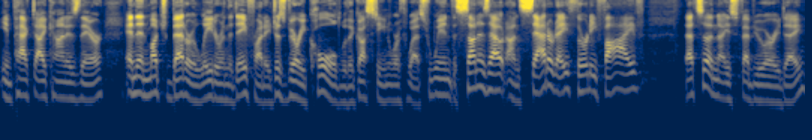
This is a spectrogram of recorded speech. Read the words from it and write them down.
impact icon is there. And then much better later in the day Friday, just very cold with a gusty northwest wind. The sun is out on Saturday, 35. That's a nice February day.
